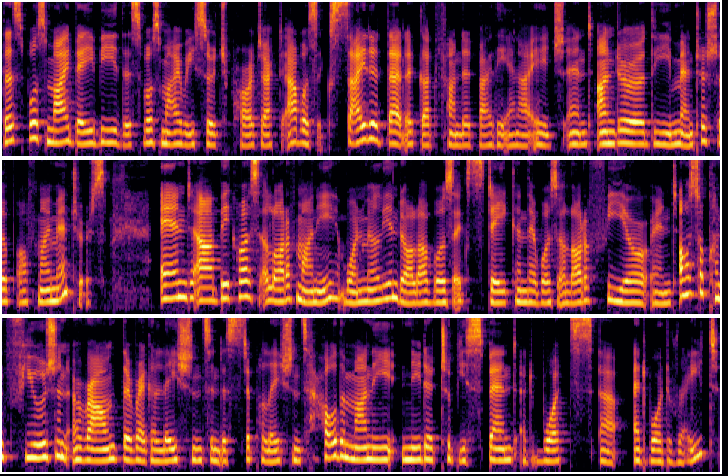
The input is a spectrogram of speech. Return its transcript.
This was my baby. This was my research project. I was excited that it got funded by the NIH and under the mentorship of my mentors. And uh, because a lot of money, $1 million, was at stake, and there was a lot of fear and also confusion around the regulations and the stipulations, how the money needed to be spent at what, uh, at what rate,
